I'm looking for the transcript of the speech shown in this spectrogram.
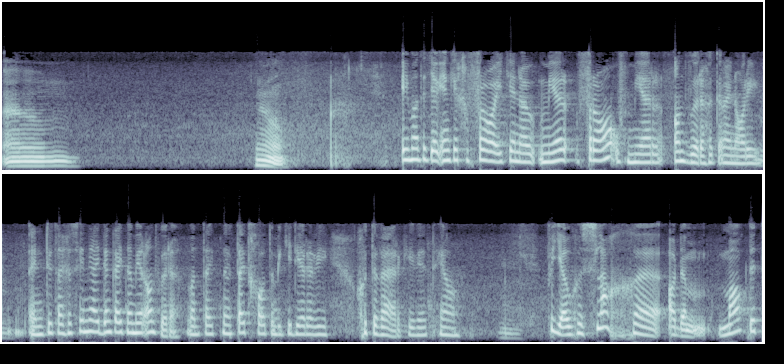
Ehm um, Ja. Iemand het jou eendag gevra, het jy nou meer vrae of meer antwoorde gekry na die en toe het hy gesê nee, hy dink hy het nou meer antwoorde want hy het nou tyd gehad om 'n bietjie deur die goed te werk, jy weet, ja. Hmm vir jou geslag uh, Adam, maak dit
